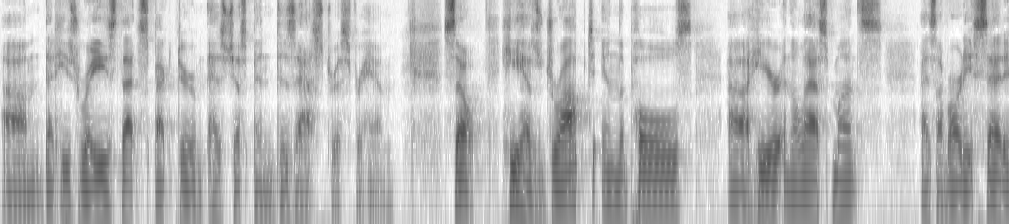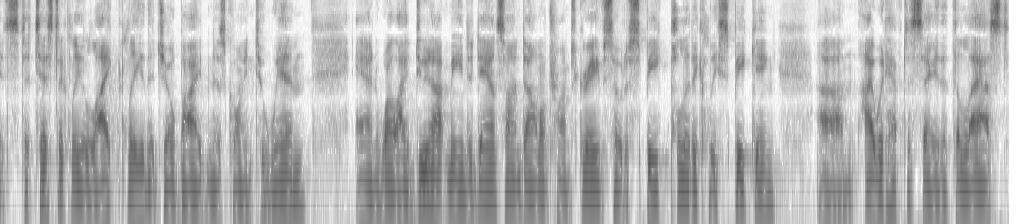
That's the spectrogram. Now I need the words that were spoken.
Um, that he's raised that specter has just been disastrous for him. So he has dropped in the polls uh, here in the last months. As I've already said, it's statistically likely that Joe Biden is going to win. And while I do not mean to dance on Donald Trump's grave, so to speak, politically speaking, um, I would have to say that the last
